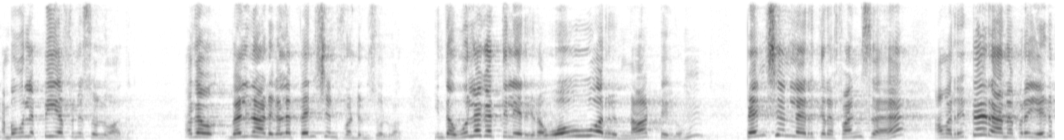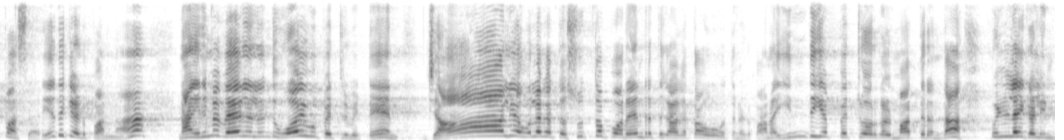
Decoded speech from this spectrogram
நம்ம ஊரில் பிஎஃப்னு சொல்லுவோம் அதை. அதை வெளிநாடுகளில் பென்ஷன் ஃபண்டுன்னு சொல்லுவாங்க. இந்த உலகத்தில் இருக்கிற ஒவ்வொரு நாட்டிலும் பென்ஷனில் இருக்கிற ஃபண்ட்ஸை அவன் ரிட்டையர் ஆன பிறகு எடுப்பான் சார். எதுக்கு எடுப்பான்னா நான் இனிமேல் வேலையிலேருந்து ஓய்வு பெற்று விட்டேன் ஜாலியாக உலகத்தை சுத்த போகிறேன்றதுக்காகத்தான் ஒவ்வொருத்தன் எடுப்பான் ஆனால் இந்திய பெற்றோர்கள் மாத்திரம்தான் பிள்ளைகளின்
